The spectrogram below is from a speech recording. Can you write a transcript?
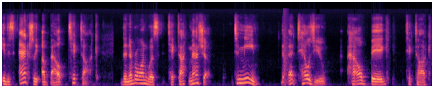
It is actually about TikTok. The number one was TikTok mashup. To me, that tells you how big TikTok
